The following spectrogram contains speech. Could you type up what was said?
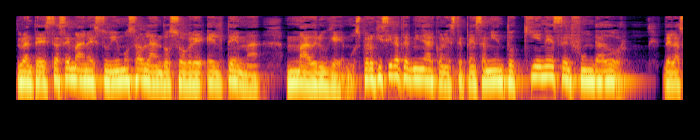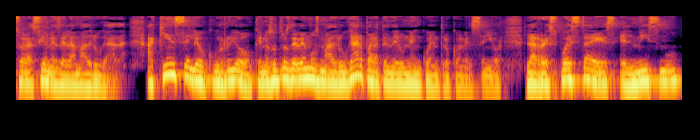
Durante esta semana estuvimos hablando sobre el tema madruguemos, pero quisiera terminar con este pensamiento. ¿Quién es el fundador? de las oraciones de la madrugada. ¿A quién se le ocurrió que nosotros debemos madrugar para tener un encuentro con el Señor? La respuesta es el mismo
